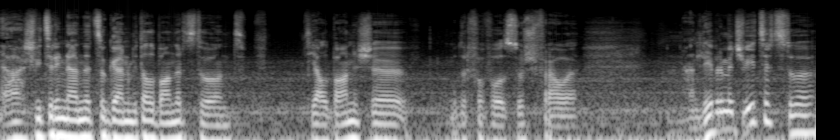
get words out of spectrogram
Ja, Schweizerinnen haben nicht so gerne mit Albanern zu tun. Und die albanischen oder von wo sonst Frauen haben lieber mit Schweizer zu tun.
